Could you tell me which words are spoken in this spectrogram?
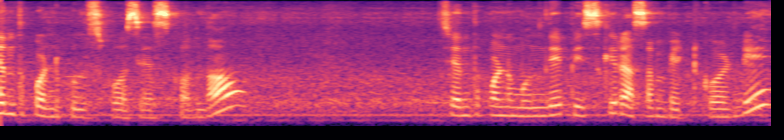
చింతపండు పులుసు పోసేసుకుందాం. చింతపండు ముందే పిసికి రసం పెట్టుకోండి.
